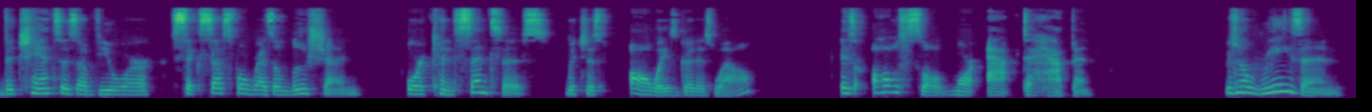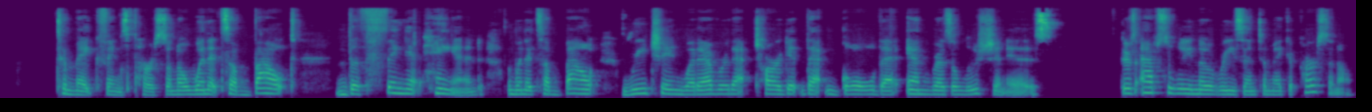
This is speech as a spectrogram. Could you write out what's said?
the chances of your successful resolution or consensus, which is always good as well, is also more apt to happen. There's no reason to make things personal when it's about the thing at hand, when it's about reaching whatever that target, that goal, that end resolution is. There's absolutely no reason to make it personal.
